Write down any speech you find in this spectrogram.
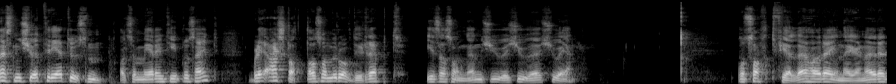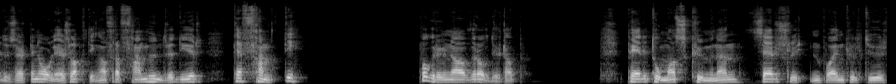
Nesten 23 000, altså mer enn 10% ble erstatta som rovdyrdrept i sesongen 2020-2021. På Saltfjellet har reineierne redusert den årlige slaktinga fra 500 dyr til 50 pga. rovdyrtap. Per Thomas Kummenen ser slutten på en kultur.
